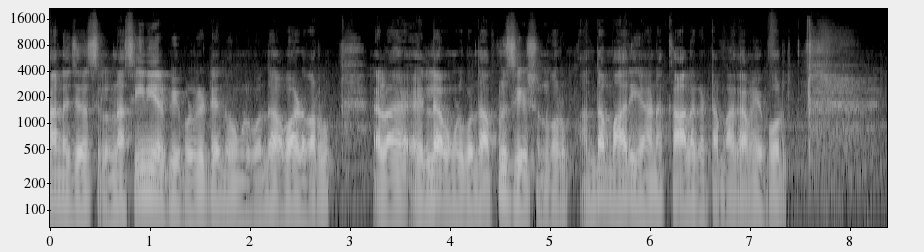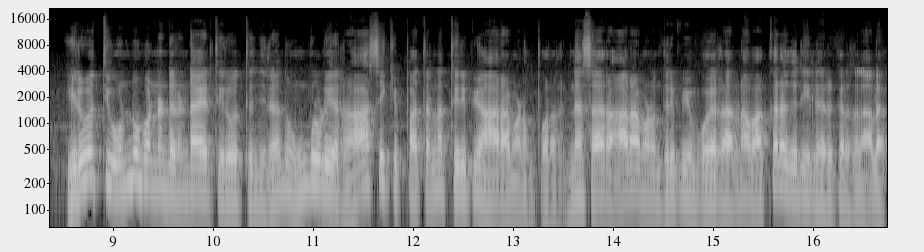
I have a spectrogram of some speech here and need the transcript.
மேனேஜர்ஸ் இல்லைன்னா சீனியர் பீப்புள்கிட்டேருந்து உங்களுக்கு வந்து அவார்டு வரும். இல்லை இல்லை உங்களுக்கு வந்து அப்ரிசியேஷன் வரும். அந்த மாதிரியான காலகட்டமாக அமைய போகிறது இருபத்தி ஒன்று பன்னெண்டு ரெண்டாயிரத்தி இருபத்தஞ்சிலேருந்து உங்களுடைய ராசிக்கு பார்த்தோன்னா திருப்பியும் ஆறாம் இடம் போகிறார் என்ன சார்? ஆறாம் இடம் திருப்பியும் போயிடுறாருன்னா வக்கரகதியில் இருக்கிறதுனால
